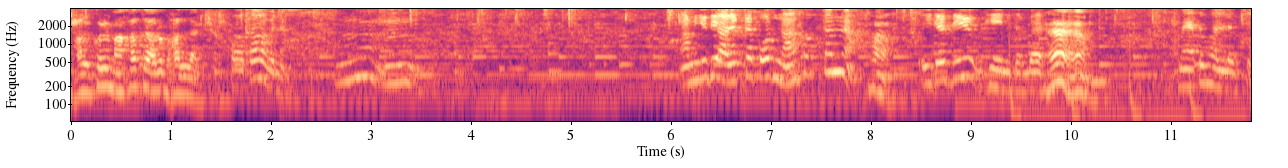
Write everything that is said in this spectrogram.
ঝাল করে মাখাতে আরও ভালো লাগছে কথা হবে না। আমি যদি আরেকটা পদ না করতাম না হ্যাঁ। এইটা দিয়ে খেয়ে নিতাম ব্যাস। হ্যাঁ হ্যাঁ। আমার এত ভালো লাগছে।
